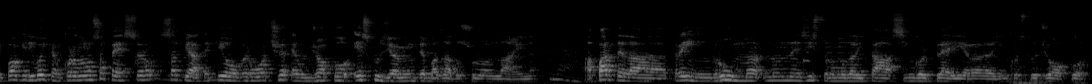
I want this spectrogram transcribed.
Quei pochi di voi che ancora non lo sapessero, sappiate che Overwatch è un gioco esclusivamente basato sull'online. A parte la training room, non esistono modalità single player in questo gioco,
